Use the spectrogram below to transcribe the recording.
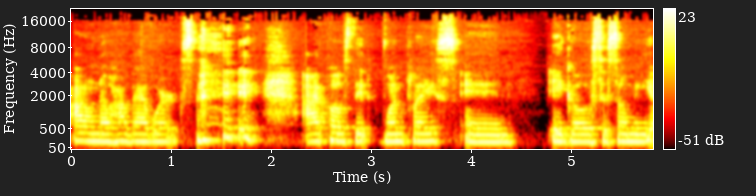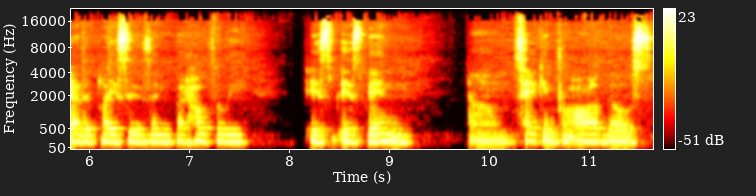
I don't know how that works. I post it one place and it goes to so many other places and but hopefully it's it's been um, taken from all of those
